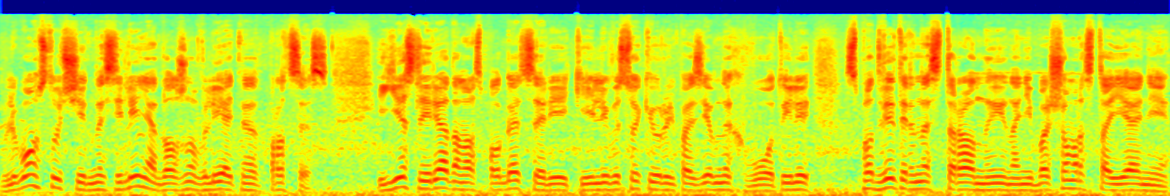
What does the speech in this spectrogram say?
В любом случае население должно влиять на этот процесс. И если рядом располагаются реки или высокий уровень подземных вод, или с подветренной стороны на небольшом расстоянии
